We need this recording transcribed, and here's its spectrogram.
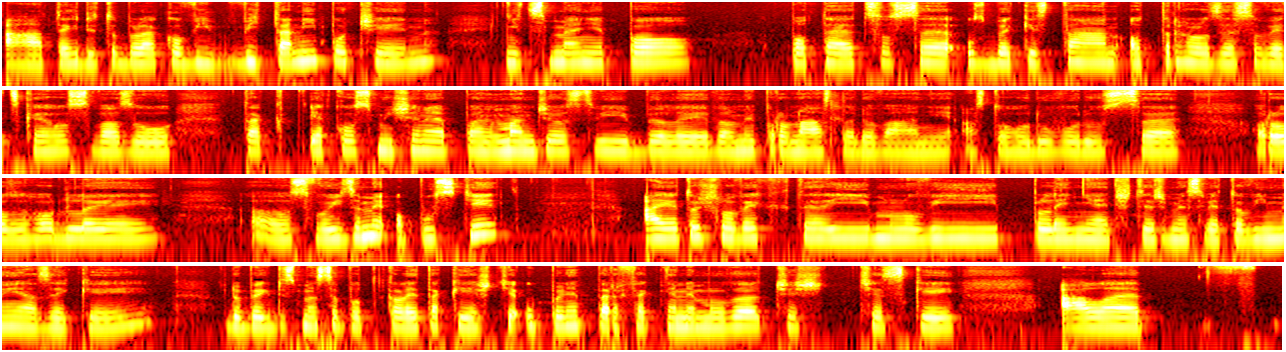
A tehdy to byl jako vítaný počin, nicméně po po té, co se Uzbekistán odtrhl ze Sovětského svazu, tak jako smíšené manželství byly velmi pronásledováni a z toho důvodu se rozhodli uh, svoji zemi opustit. A je to člověk, který mluví plyně čtyřmi světovými jazyky. V době, kdy jsme se potkali, tak ještě úplně perfektně nemluvil češ, česky, ale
